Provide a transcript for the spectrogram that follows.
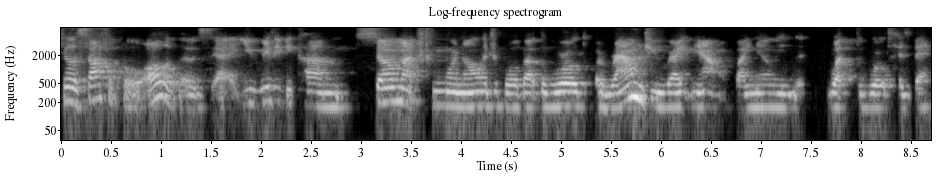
philosophical, all of those, uh, you really become so much more knowledgeable about the world around you right now by knowing that what the world has been.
